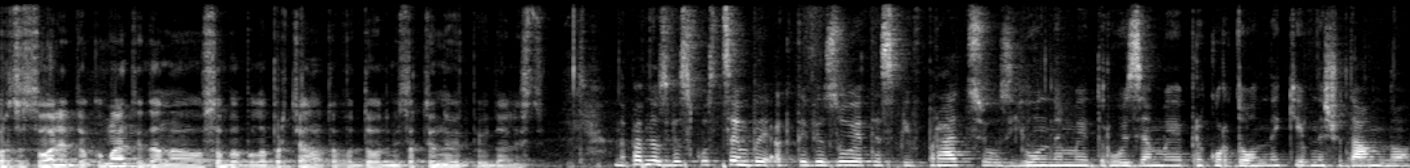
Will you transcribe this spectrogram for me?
процесуальні документи, дана особа була притягнута до адміністративної відповідальності. Напевно, в зв'язку з цим ви активізуєте співпрацю з юними друзями прикордонників. Нещодавно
